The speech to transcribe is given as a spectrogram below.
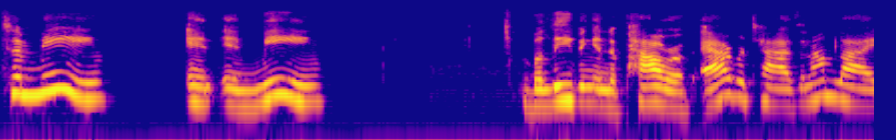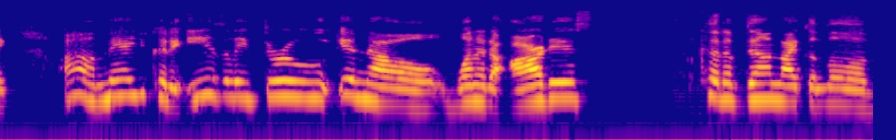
to me and and me believing in the power of advertising i'm like oh man you could have easily threw you know one of the artists could have done like a little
